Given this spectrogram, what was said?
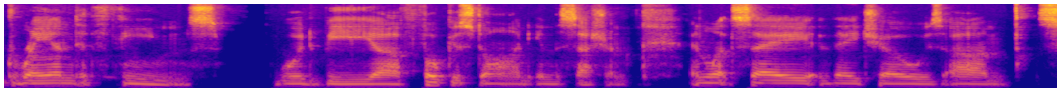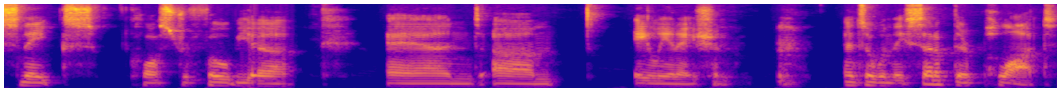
grand themes would be uh, focused on in the session. And let's say they chose um, snakes, claustrophobia, and um, alienation. And so when they set up their plot,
